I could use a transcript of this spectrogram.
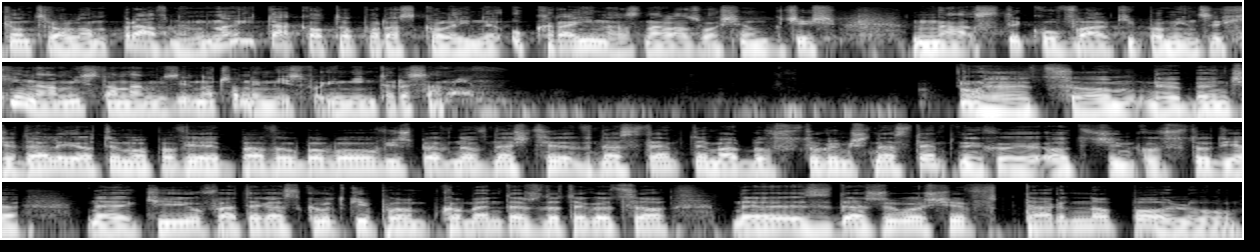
kontrolom prawnym. No i tak oto po raz kolejny Ukraina znalazła się gdzieś na styku walki pomiędzy Chinami, Stanami Zjednoczonymi i swoimi interesami. E, co będzie dalej? O tym opowie Paweł Bobołowicz pewno w, w, następnym albo w którymś następnych e, odcinków studia e, Kijów. A teraz krótki komentarz do tego, co zdarzyło się w Tarnopolu.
